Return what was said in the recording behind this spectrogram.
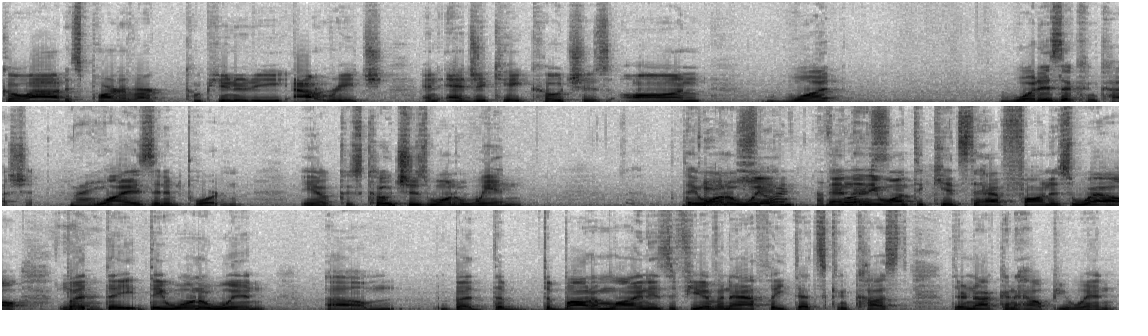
go out as part of our community outreach and educate coaches on what what is a concussion? Right. Why is it important? You know, because coaches want to win. They Okay, want to sure, win, and then they want the kids to have fun as well. But Yeah. they, they want to win. Um, but the the bottom line is, if you have an athlete that's concussed, they're not going to help you win.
